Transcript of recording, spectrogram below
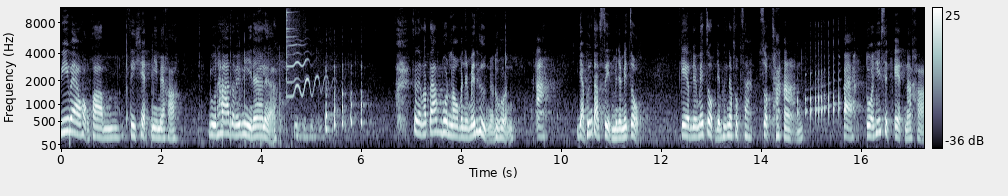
วีแววของความซีเคดมีไหมคะ ดูท่าจะไม่มีแน่เลยอะแสดงว่าแต้มบุญเรามันยังไม่ถึงอะทุกคน อะ อย่าเพิ่งตัดสินมันยังไม่จบ เกมยังไม่จบ อย่าเพิ่งนับศพทหารศพทหาร ไป ตัวที่สิบเอ็ดนะคะ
